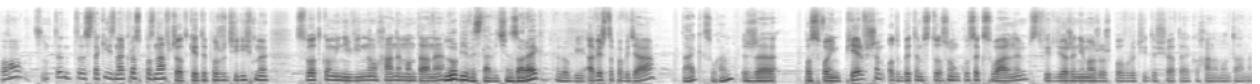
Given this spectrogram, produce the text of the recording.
Bo ten, to jest taki znak rozpoznawczy, od kiedy porzuciliśmy słodką i niewinną Hannę Montanę. Lubi wystawić jęzorek. Lubi. A wiesz, co powiedziała? Tak, słucham. Że po swoim pierwszym odbytym stosunku seksualnym stwierdziła, że nie może już powrócić do świata jako Hannah Montana.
